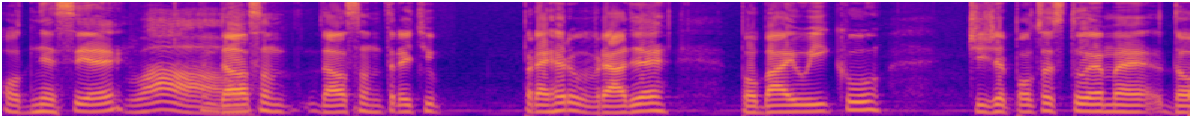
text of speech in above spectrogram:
Odnesie. Wow. Dal som, dal som tretiu prehru v rade po bajvíku, čiže pocestujeme do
